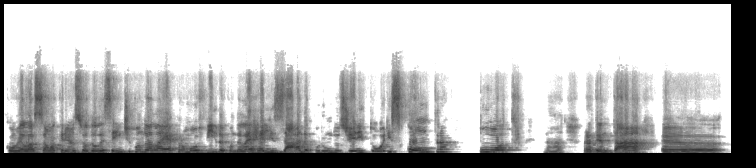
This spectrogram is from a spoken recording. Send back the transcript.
com relação à criança ou adolescente quando ela é promovida, quando ela é realizada por um dos genitores contra o outro, né? para tentar uh,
